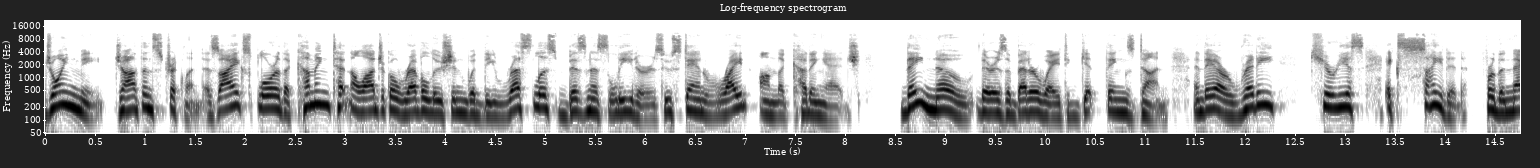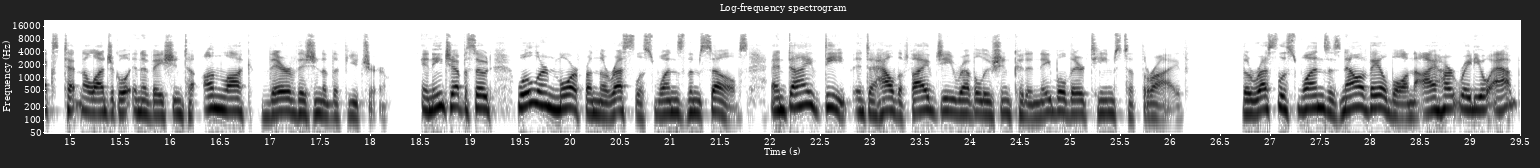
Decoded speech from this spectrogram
Join me, Jonathan Strickland, as I explore the coming technological revolution with the restless business leaders who stand right on the cutting edge. They know there is a better way to get things done, and they are ready, curious, excited for the next technological innovation to unlock their vision of the future. In each episode, we'll learn more from the restless ones themselves and dive deep into how the 5G revolution could enable their teams to thrive. The Restless Ones is now available on the iHeartRadio app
